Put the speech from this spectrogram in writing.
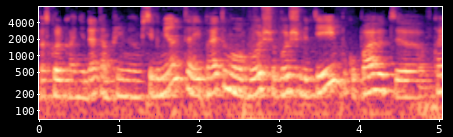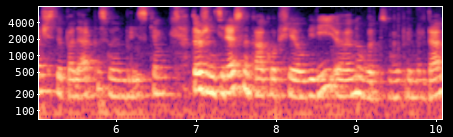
поскольку они, да, там премиум сегмента, и поэтому больше и больше людей покупают э, в качестве подарка своим близким. Тоже интересно, как вообще увели, э, ну вот, например, да,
